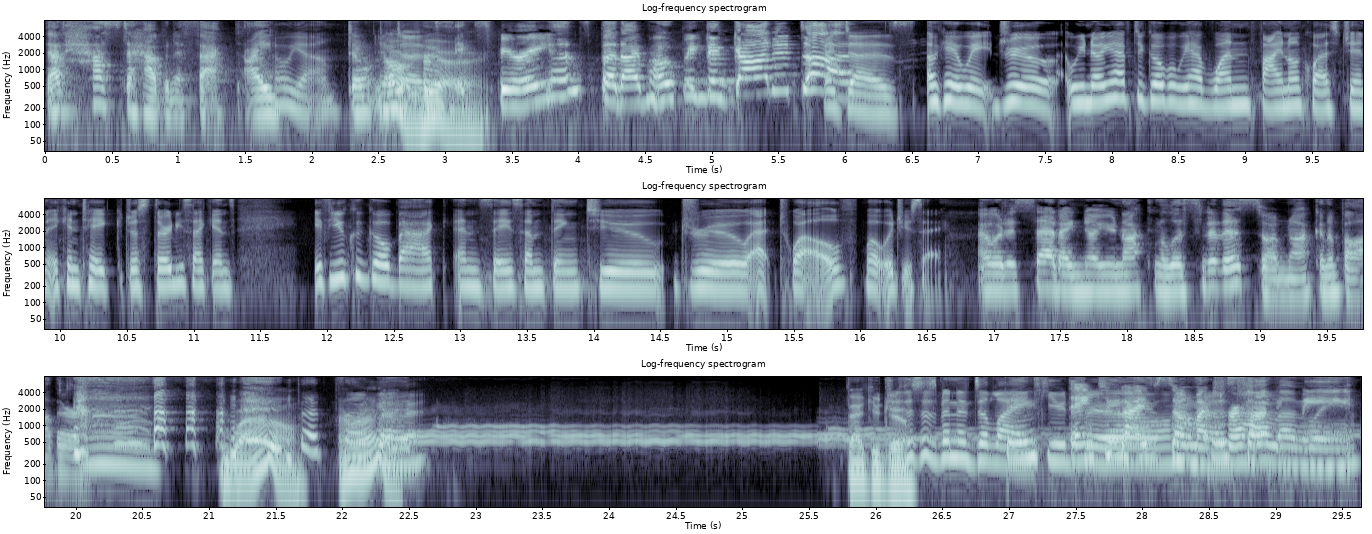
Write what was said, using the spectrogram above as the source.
that has to have an effect. I Oh yeah. don't know Oh, from yeah. experience, but I'm hoping to God it does. It does. Okay, wait, Drew. We know you have to go, but we have one final question. It can take just 30 seconds. If you could go back and say something to Drew at 12, what would you say? I would have said, I know you're not going to listen to this, so I'm not going to bother. Ah. Wow. That's so All right. good. Thank you, Drew. This has been a delight. Thank you, Thank you guys so much for so having lovely. me.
